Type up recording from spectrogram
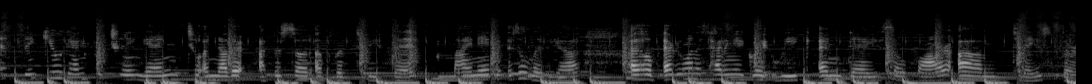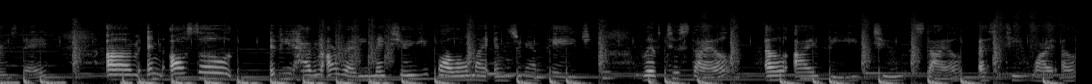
and thank you again for tuning in to another episode of Live to Be Fit. My name is Olivia. I hope everyone is having a great week and day so far. Um, today is Thursday. Um, and also, if you haven't already, make sure you follow my Instagram page, Live to Style, L I V 2 Style, S T Y L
